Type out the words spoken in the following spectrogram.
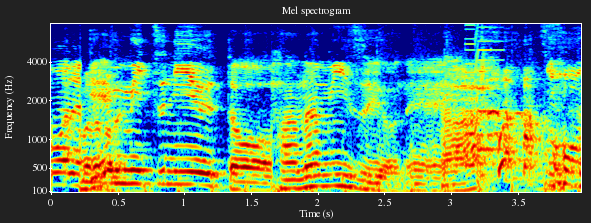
もね厳密に言うと鼻水よね。そこ？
